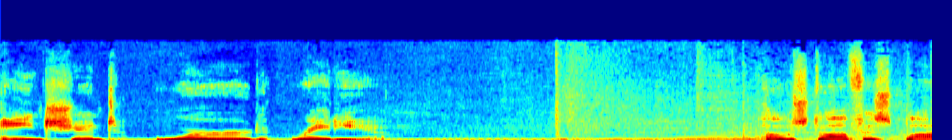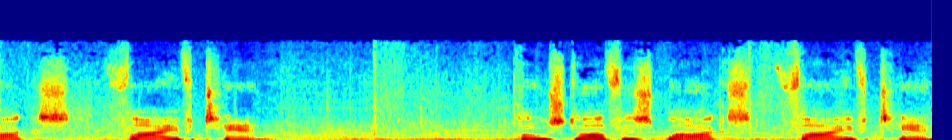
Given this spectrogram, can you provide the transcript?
Ancient Word Radio. Post Office Box 510. Post Office Box 510.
